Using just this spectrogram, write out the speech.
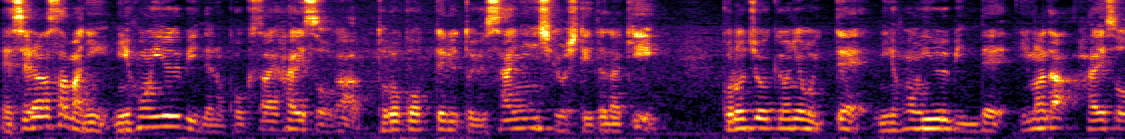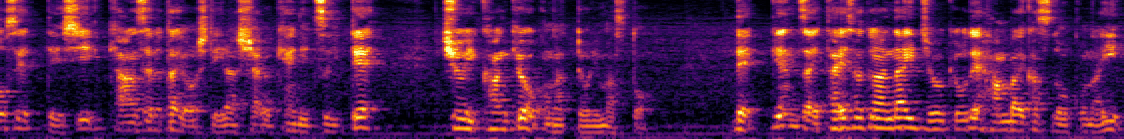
えセラー様に日本郵便での国際配送が滞っているという再認識をしていただき、この状況において日本郵便で未だ配送設定し、キャンセル対応していらっしゃる件について、注意喚起を行っておりますと。で、現在対策がない状況で販売活動を行い、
